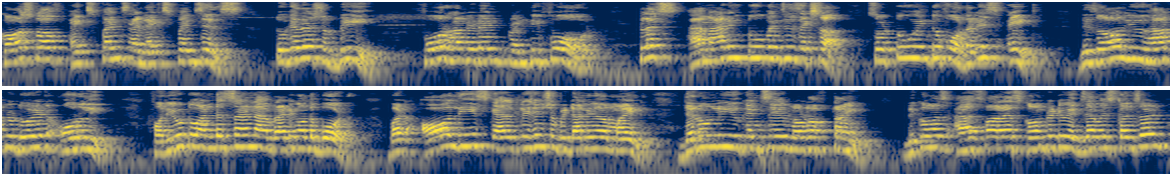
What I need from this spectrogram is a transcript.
cost of expense and expenses together should be 424 plus I am adding 2 pencils extra. So 2 into 4 that is 8 this is all you have to do it orally. For you to understand I am writing on the board but all these calculations should be done in your mind. Then only you can save a lot of time. Because as far as competitive exam is concerned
